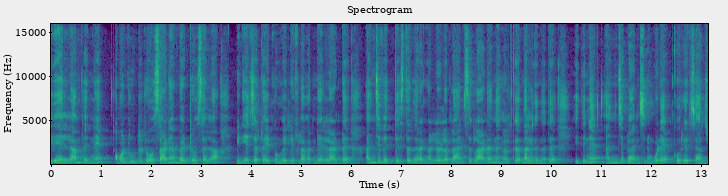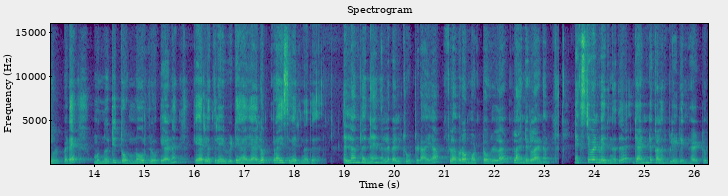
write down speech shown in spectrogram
ഇവയെല്ലാം തന്നെ ഓൺ റൂട്ടഡ് റോസാണ് ബെഡ് റോസ് അല്ല. മിനിയേച്ചർ ടൈപ്പും വലിയ ഫ്ലവറിന്റെ എല്ലാം ഉണ്ട്. അഞ്ച് വ്യത്യസ്ത നിറങ്ങളിലുള്ള പ്ലാന്റ്സുകളാണ് നിങ്ങൾക്ക് നൽകുന്നത്. ഇതിന് അഞ്ച് പ്ലാന്റ്സിനും കൂടെ കൊറിയർ ചാർജ് ഉൾപ്പെടെ മുന്നൂറ്റി തൊണ്ണൂറ് രൂപയാണ് കേരളത്തിൽ എവിടെയായാലും പ്രൈസ് വരുന്നത്. എല്ലാം തന്നെ നല്ല വെൽ റൂട്ടഡായ ഫ്ലവറോ മൊട്ടോ ഉള്ള പ്ലാന്റുകളാണ് നെക്സ്റ്റ് വൺ വരുന്നത് രണ്ട് കളർ ബ്ലീഡിംഗ് ഹെർട്ടും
